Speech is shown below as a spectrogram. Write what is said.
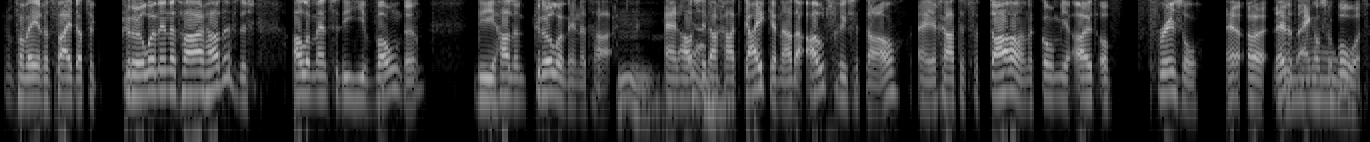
vanwege het feit dat ze krullen in het haar hadden. Dus alle mensen die hier woonden, die hadden krullen in het haar. Mm. En als Ja. je dan gaat kijken naar de oud-Friese taal en je gaat het vertalen, dan kom je uit op frizzle. Hè, eh, hè, dat Engelse Oh. woord.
